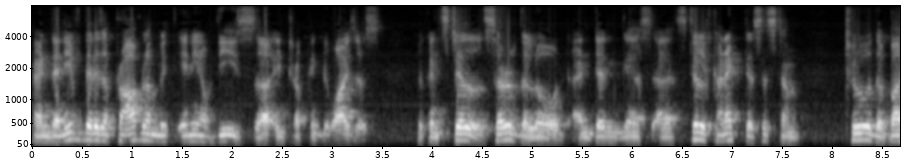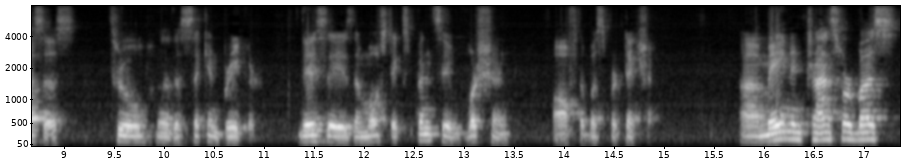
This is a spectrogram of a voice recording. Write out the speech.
and then if there is a problem with any of these uh, interrupting devices you can still serve the load and then uh, still connect the system to the buses through uh, the second breaker. This is the most expensive version of the bus protection. Uh, main and transfer bus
